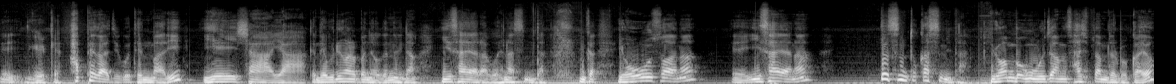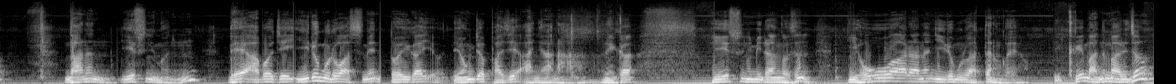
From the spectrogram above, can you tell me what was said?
이렇게 합해가지고 된 말이 예샤야. 근데 우리말 번역은 그냥 이사야라고 해놨습니다. 그러니까 여호수아나 예, 이사야나 뜻은 똑같습니다. 요한복음 5장 43절 볼까요? 나는 예수님은 내 아버지의 이름으로 왔으면 너희가 영접하지 아니하나. 그러니까 예수님이라는 것은 여호와라는 이름으로 왔다는 거예요. 그게 맞는 말이죠?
